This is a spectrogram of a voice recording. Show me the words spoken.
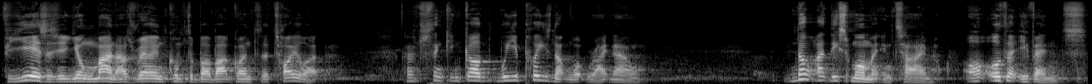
For years as a young man, I was really uncomfortable about going to the toilet. I'm just thinking, God, will you please not look right now? Not at this moment in time or other events.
